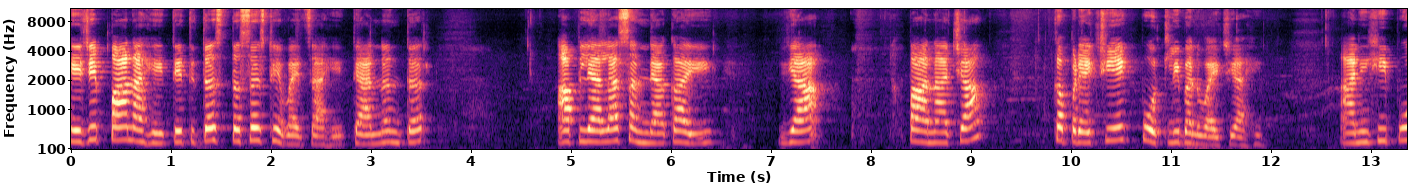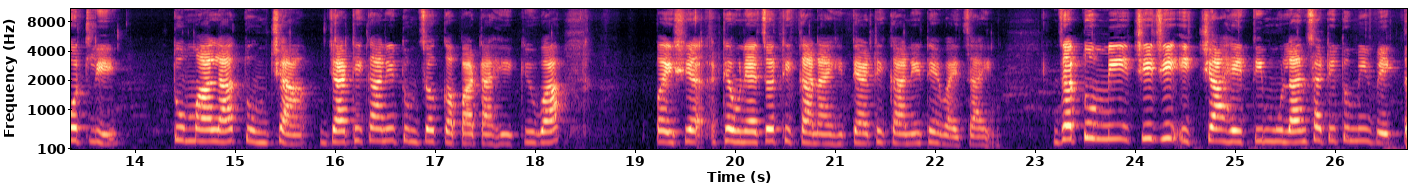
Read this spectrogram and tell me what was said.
हे जे पान आहे ते तिथंच तसंच ठेवायचं आहे. त्यानंतर आपल्याला संध्याकाळी या पानाच्या कपड्याची एक पोतली बनवायची आहे. आणि ही पोतली तुम्हाला तुमच्या ज्या ठिकाणी तुमचं कपाट आहे किंवा पैसे ठेवण्याचं ठिकाण आहे त्या ठिकाणी ठेवायचं आहे. जर तुम्हीची जी इच्छा आहे ती मुलांसाठी तुम्ही व्यक्त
